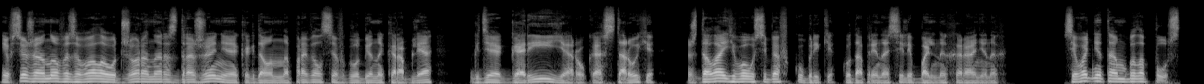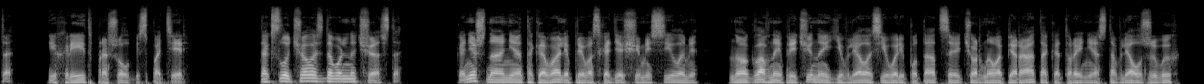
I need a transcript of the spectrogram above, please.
И все же оно вызывало у Джорана раздражение, когда он направился в глубины корабля, где Гория, рука старухи, ждала его у себя в кубрике, куда приносили больных и раненых. Сегодня там было пусто, их рейд прошел без потерь. Так случалось довольно часто. Конечно, они атаковали превосходящими силами, но главной причиной являлась его репутация черного пирата, который не оставлял живых,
